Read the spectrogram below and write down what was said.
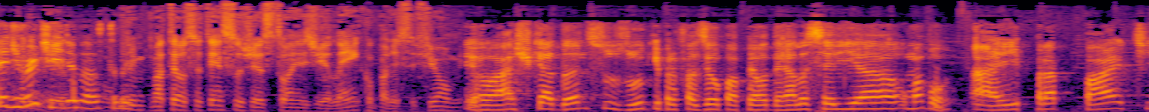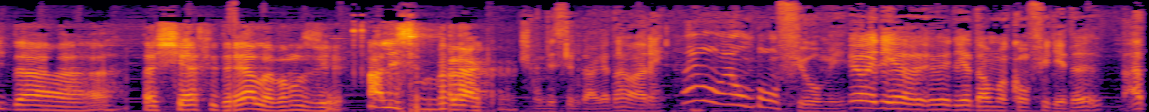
É divertido, eu gosto também. Matheus, você tem sugestões de elenco para esse filme? Eu acho que a Dani Suzuki, pra fazer o papel dela, seria uma boa. Aí, pra parte da, da chefe dela, vamos ver. Alice Braga. Alice Braga é da hora, hein? É um, é um bom filme. Eu iria, eu iria dar uma conferida. A-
